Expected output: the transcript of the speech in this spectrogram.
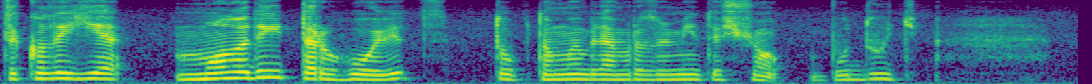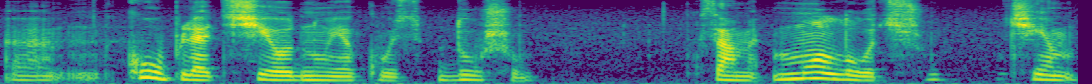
це коли є молодий торговець, тобто ми будемо розуміти, що будуть е, куплять ще одну якусь душу, саме молодшу, чим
